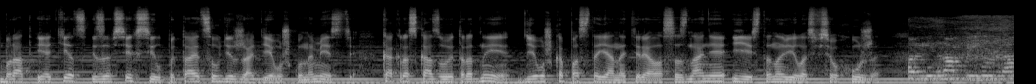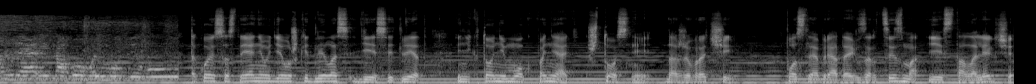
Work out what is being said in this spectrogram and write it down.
Брат и отец изо всех сил пытаются удержать девушку на месте. Как рассказывают родные, девушка постоянно теряла сознание и ей становилось все хуже. Такое состояние у девушки длилось 10 лет, и никто не мог понять, что с ней, даже врачи. После обряда экзорцизма ей стало легче,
